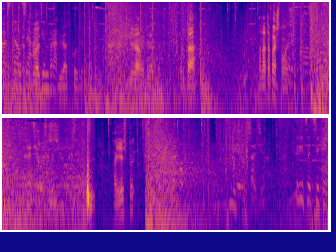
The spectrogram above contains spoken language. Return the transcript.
Остался Два- один враг. Девятку убил. Девятка. Ульта. Она тпшнулась. А есть... по- Минус один. 30 секунд.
